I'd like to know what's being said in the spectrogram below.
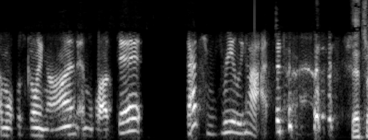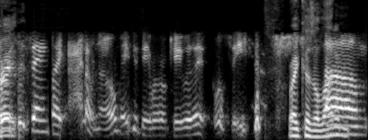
and what was going on and loved it. That's really hot. That's right. Versus saying like, I don't know, maybe they were okay with it. We'll see. Right, because a lot of Um,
